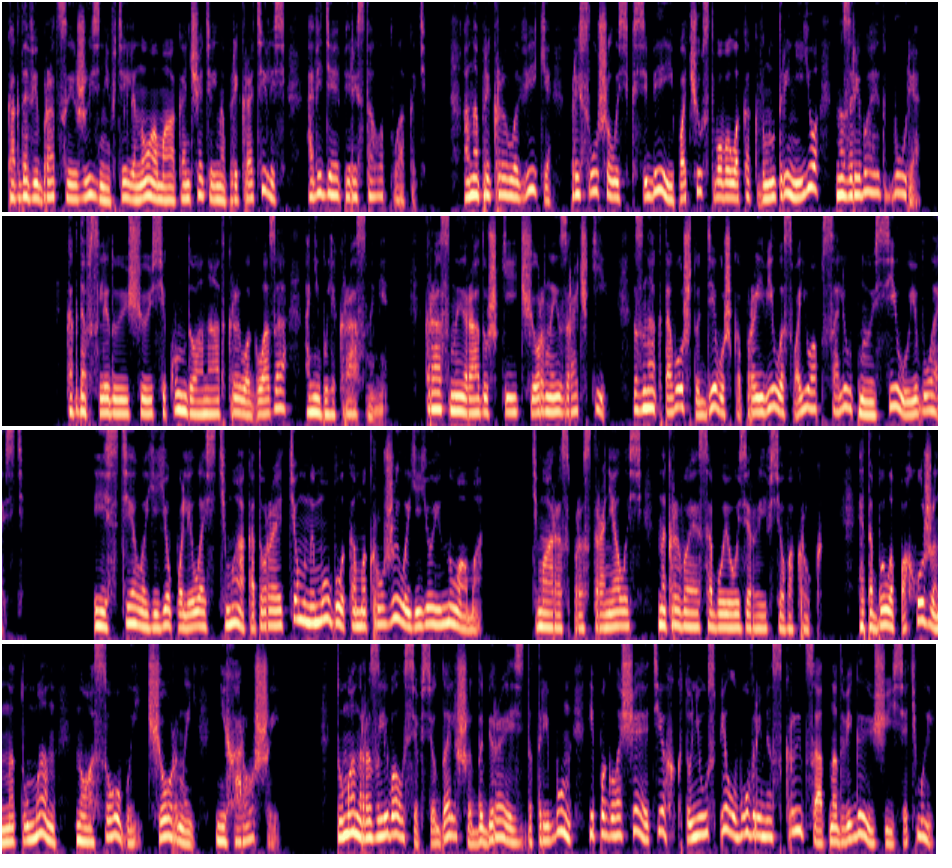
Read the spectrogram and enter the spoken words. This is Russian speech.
Когда вибрации жизни в теле Ноама окончательно прекратились, Авидия перестала плакать. Она прикрыла веки, прислушалась к себе и почувствовала, как внутри нее назревает буря. Когда в следующую секунду она открыла глаза, они были красными. Красные радужки и черные зрачки — знак того, что девушка проявила свою абсолютную силу и власть. Из тела ее полилась тьма, которая темным облаком окружила ее и Ноама — Тьма распространялась, накрывая собой озеро и все вокруг. Это было похоже на туман, но особый, черный, нехороший. Туман разливался все дальше, добираясь до трибун и поглощая тех, кто не успел вовремя скрыться от надвигающейся тьмы.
